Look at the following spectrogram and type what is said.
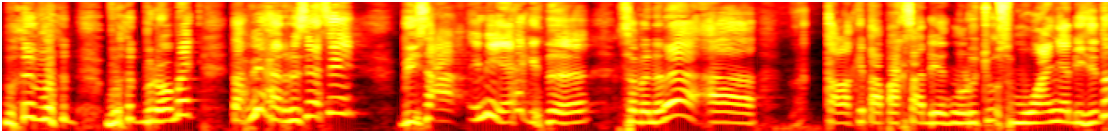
buat, buat, buat bromek tapi harusnya sih bisa ini ya gitu sebenarnya eh, kalau kita paksa dia ngelucu semuanya di situ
